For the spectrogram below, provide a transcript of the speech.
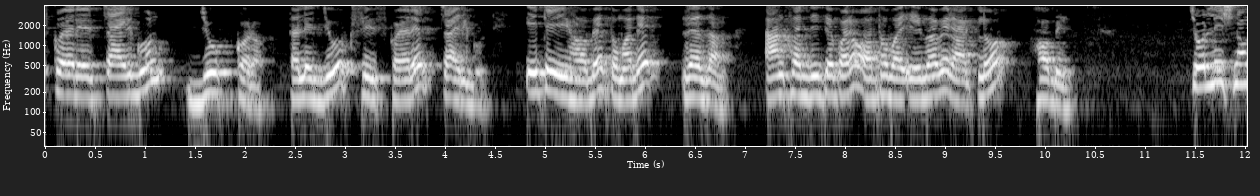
স্কোয়ারের চার গুণ যোগ করো। তাহলে যোগ সি স্কোয়ারের চার গুণ। এটাই হবে তোমাদের রেজাল্ট আনসার দিতে পারো অথবা এইভাবে রাখলেও হবে। চল্লিশ নং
